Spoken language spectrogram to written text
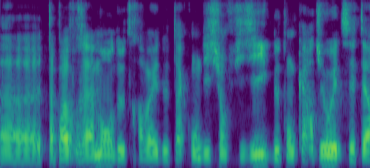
Euh, t'as pas vraiment de travail de ta condition physique, de ton cardio, etc.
